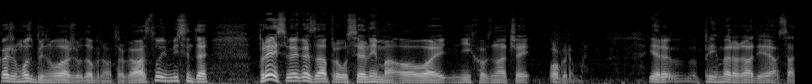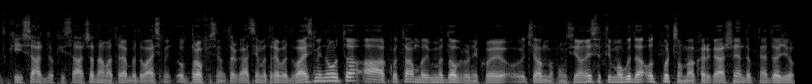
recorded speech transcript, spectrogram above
kažem ozbiljno ulaže u dobro vatrogastvo i mislim da je pre svega zapravo u selima ovaj, ovaj njihov značaj ogroman. Jer primjera radi, evo sad kisač do kisača nama treba 20 minuta, profesionalnim trgacima treba 20 minuta, a ako tamo ima dobrovnik koji će odmah funkcionisati, mogu da otpočnu makar gašenje dok ne dođu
